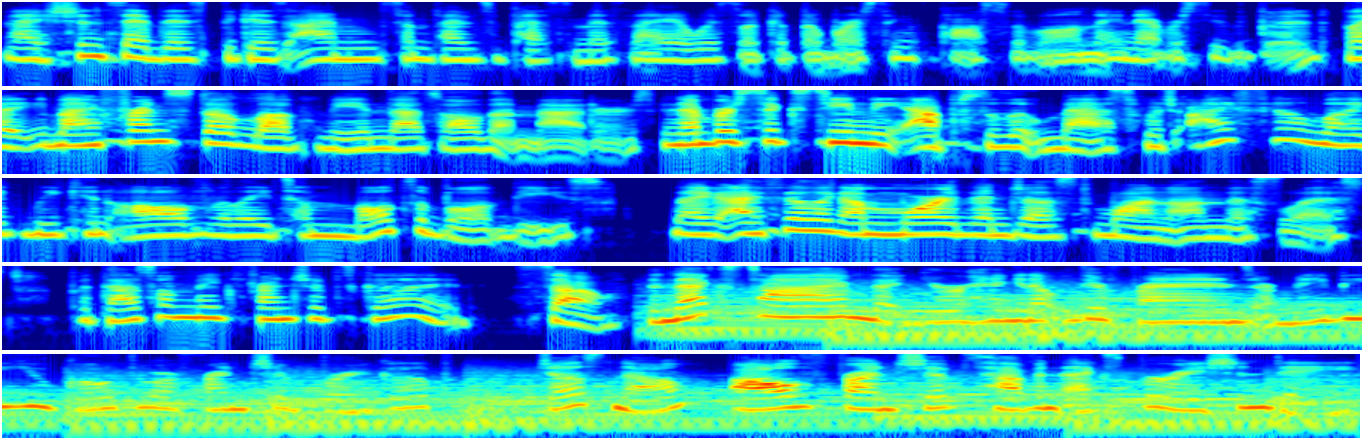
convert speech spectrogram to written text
And I shouldn't say this because I'm sometimes a pessimist. and I always look at the worst things possible and I never see the good. But my friends still love me, and that's all that matters. Number 16, the absolute mess, which I feel like we can all relate to multiple of these. Like, I feel like I'm more than just one on this list, but that's what makes friendships good. So, the next time that you're hanging out with your friends, or maybe you go through a friendship breakup, just know all friendships have an expiration date.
